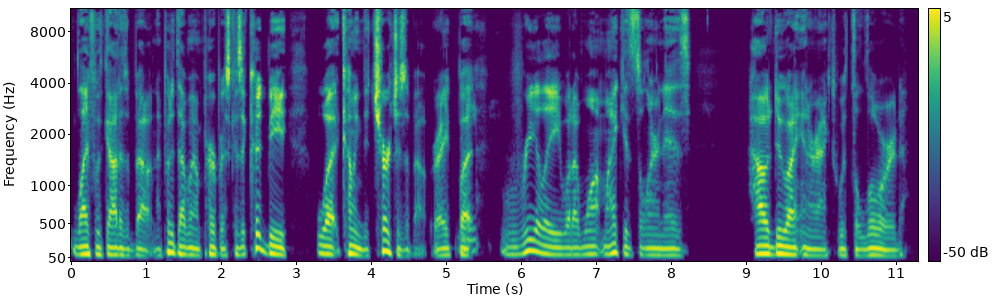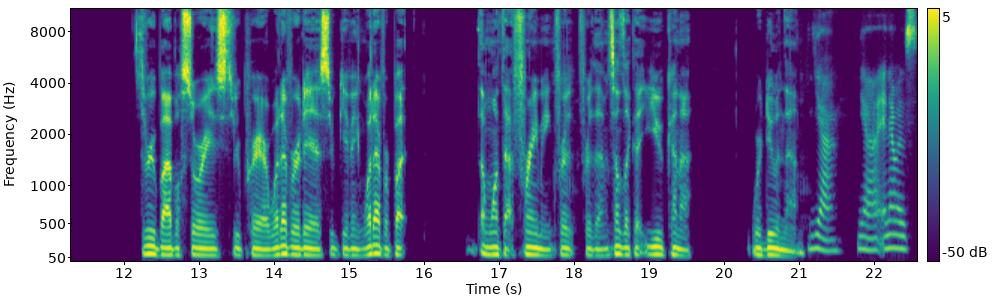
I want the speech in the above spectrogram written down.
life with God is about. And I put it that way on purpose because it could be what coming to church is about, right? But Right. really what I want my kids to learn is how do I interact with the Lord through Bible stories, through prayer, whatever it is, through giving, whatever. But I want that framing for for them. It sounds like that you kind of were doing that. Yeah. Yeah. And it was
